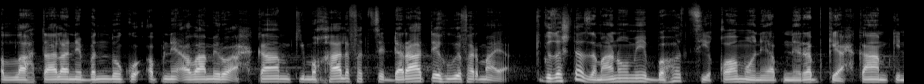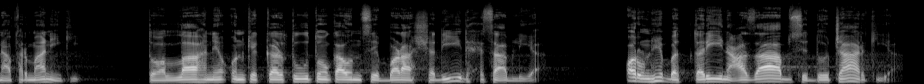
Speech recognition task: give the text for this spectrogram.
اللہ تعالیٰ نے بندوں کو اپنے عوامر و احکام کی مخالفت سے ڈراتے ہوئے فرمایا کہ گزشتہ زمانوں میں بہت سی قوموں نے اپنے رب کے احکام کی نافرمانی کی، تو اللہ نے ان کے کرتوتوں کا ان سے بڑا شدید حساب لیا اور انہیں بدترین عذاب سے دوچار کیا۔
